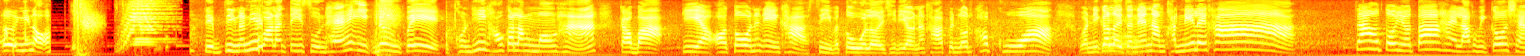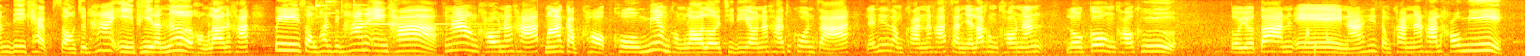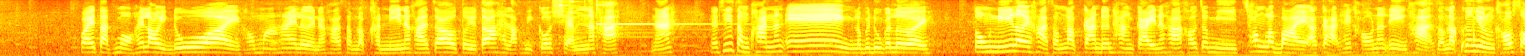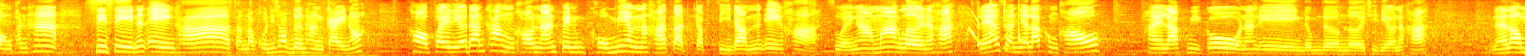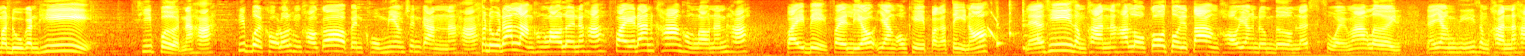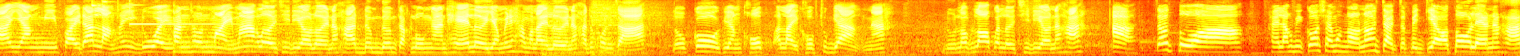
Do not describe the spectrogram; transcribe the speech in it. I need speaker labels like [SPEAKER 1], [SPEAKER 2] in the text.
[SPEAKER 1] เอออย่างนี้เหรอ เจ็บจริงนะนี่ย วารันตีศูนย์แท้ให้อีก 1 ปี คนที่เขากำลังมองหากระบะเกียร์ออโต้นั่นเองค่ะ 4 ประตูเลยทีเดียวนะคะ เป็นรถครอบครัว วันนี้ก็เลยจะแนะนำคันนี้เลยค่ะ เจ้า Toyota Hilux Vigo Champ D-Cap 2.5 EP Runner ของเรานะคะ ปี 2015 นั่นเองค่ะ หน้าของเขานะคะ มากับขอบโครเมียมของเราเลยทีเดียวนะคะ ทุกคนจ๋าและที่สำคัญนะคะ สัญลักษณ์ของเขานั้นโลโก้ของเขาคือ Toyota นั่นเองนะที่สำคัญนะคะเขามีไฟตัดหมอกให้เราอีกด้วยเขามาให้เลยนะคะสำหรับคันนี้นะคะ เจ้า Toyota Hilux Vigo Champ นะคะนะและที่สำคัญนั่นเองเราไปดูกันเลย ตรงนี้เลยค่ะสำหรับการเดินทางไกลนะคะเขาจะมีช่องระบายอากาศให้เขานั่นเองค่ะสำหรับเครื่องยนต์ของเขา2,500ซีซีนั่นเองค่ะสำหรับคนที่ชอบเดินทางไกลเนาะขอบไฟเลี้ยวด้านข้างของเขานั้นเป็นโครเมียมนะคะ ตัดกับสีดำนั่นเองค่ะ สวยงามมากเลยนะคะ แล้วสัญลักษณ์ของเขา Hilux Vigo นั่นเองเดิมๆเลยทีเดียวนะคะ แล้วเรามาดูกันที่ที่เปิดนะคะ ที่เปิดของรถของเขาก็เป็นโครเมียมเช่นกันนะคะ มาดูด้านหลังของเราเลยนะคะ ไฟด้านข้างของเรานั้นคะไฟเบรกไฟเลี้ยวยังโอเคปกติเนาะแล้วที่สำคัญนะคะโลโก้โตโยต้าของเขายังเดิมๆ และสวยมากเลย และยังที่สำคัญนะคะ ยังมีไฟด้านหลังให้อีกด้วยคันชนใหม่มากเลยทีเดียวเลยนะคะ เดิมๆจากโรงงานแท้เลยยังไม่ได้ทำอะไรเลยนะคะ ทุกคนจ๋าโลโก้ยังครบอะไรครบทุกอย่างนะดูรอบๆกันเลยทีเดียวนะคะ อะเจ้าตัวไฮลักวิโก้แชมป์ของเรานอกจากจะเป็นเกียร์ออโต้แล้วนะคะ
